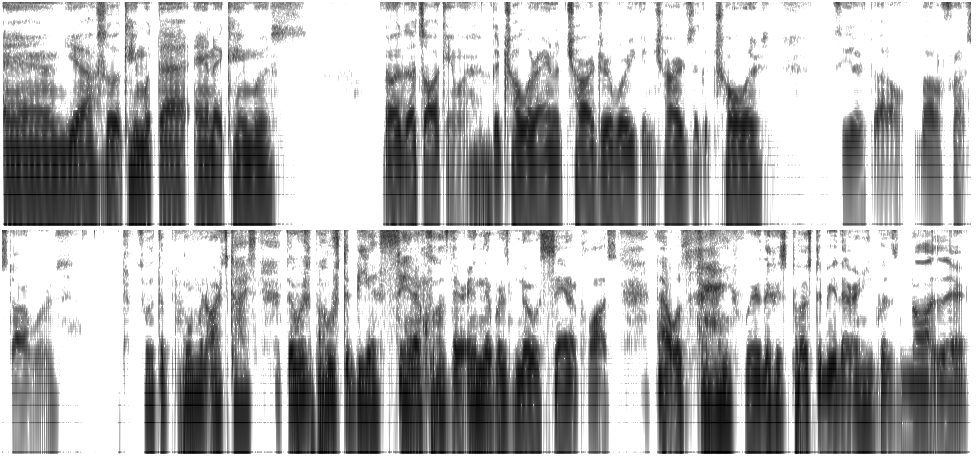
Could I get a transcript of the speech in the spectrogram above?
And yeah, so it came with that and it came with no, that's all it came with. A controller and a charger where you can charge the controllers. See there's Battle Battlefront Star Wars. So at the performing arts, guys, there was supposed to be a Santa Claus there, and there was no Santa Claus. That was very weird. They were supposed to be there, and he was not there.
